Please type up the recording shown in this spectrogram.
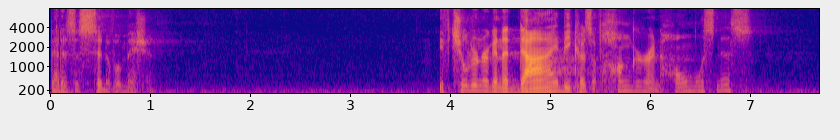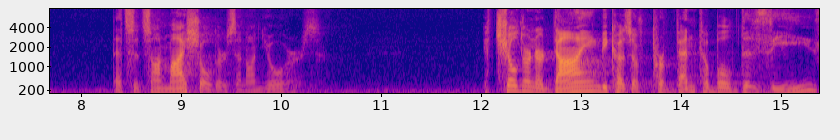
that is a sin of omission. If children are going to die because of hunger and homelessness, that sits on my shoulders and on yours. If children are dying because of preventable disease,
